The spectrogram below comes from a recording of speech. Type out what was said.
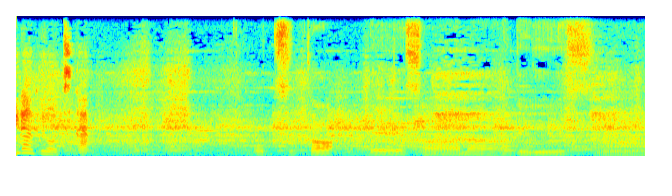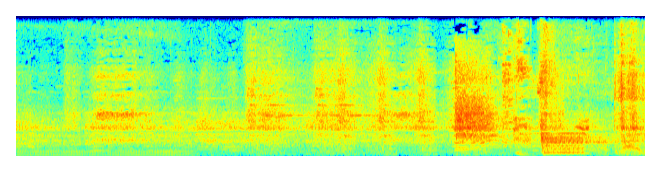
ピラフを使お疲れ様です。当たる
